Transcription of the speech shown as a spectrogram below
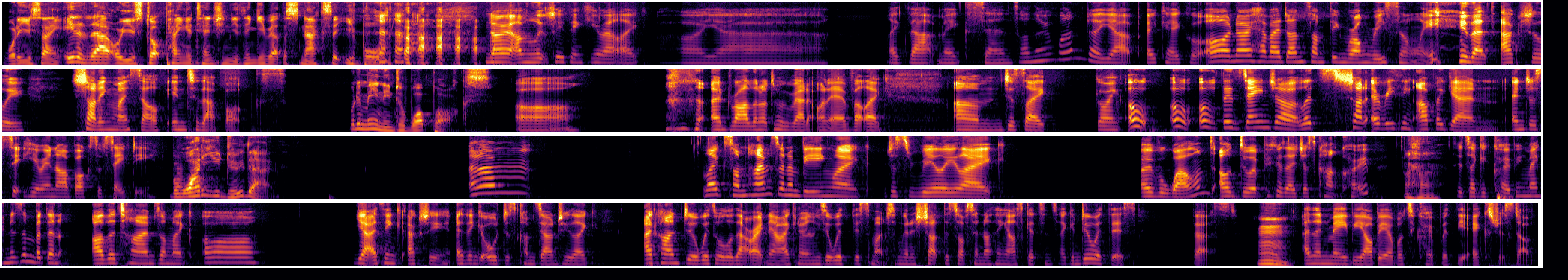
What are you saying? Either that, or you stop paying attention. You're thinking about the snacks that you bought. No, I'm literally thinking about like, oh yeah, Like that makes sense. Oh, no wonder. Yep. Okay, cool. Oh, no, have I done something wrong recently? That's actually shutting myself into that box. What do you mean into what box? Uh, I'd rather not talk about it on air, but like, um, just like going, oh, oh, oh, there's danger. Let's shut everything up again and just sit here in our box of safety. But why do you do that? Um, like sometimes when I'm being like just really like overwhelmed, I'll do it because I just can't cope. Uh huh. So it's like a coping mechanism. But then other times I'm like, oh, yeah, I think actually, I think it all just comes down to like, I can't deal with all of that right now. I can only deal with this much. So I'm going to shut this off so nothing else gets in. So I can deal with this first. Mm. And then maybe I'll be able to cope with the extra stuff.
